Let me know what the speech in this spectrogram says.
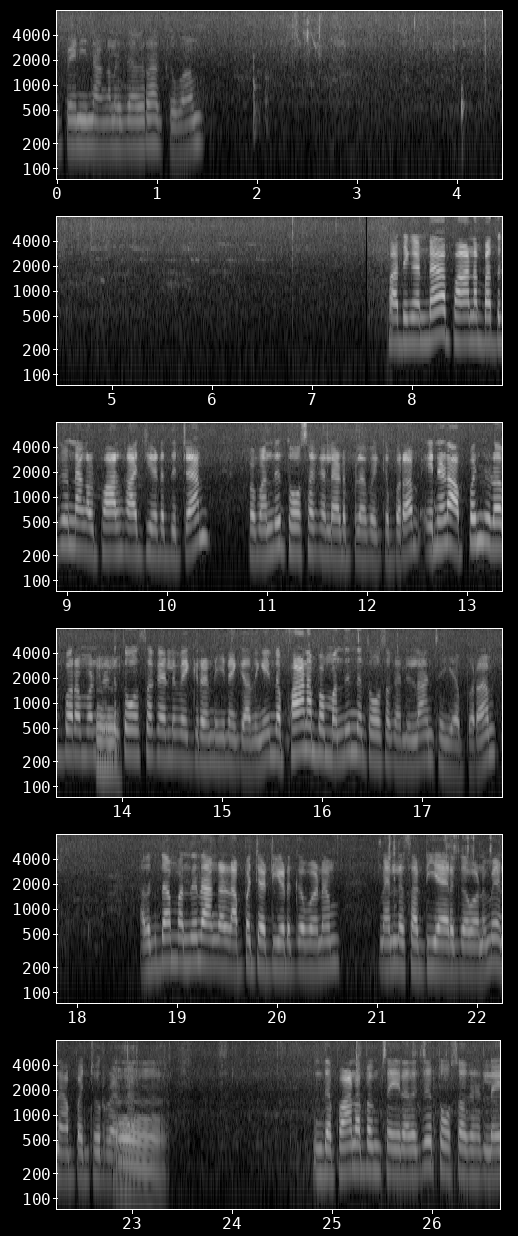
இப்போ இனி நாங்கள் இதை இறக்குவோம். பார்த்தீங்கன்னா பார்த்துக்கு நாங்கள் பால் காய்ச்சி எடுத்துட்டோம். இப்போ வந்து தோசைக்கல் அடுப்பில் வைக்க போகிறோம் என்னடா அப்பம் சுட போகிறோம் பண்ணிட்டு தோசைக்கல் வைக்கிறேன்னு நினைக்காதீங்க. இந்த பானப்பம் வந்து இந்த தோசைக்கல்லாம் செய்ய போகிறோம் அதுக்கு தான் வந்து நாங்கள் அப்பச்சட்டி எடுக்க வேணும். நல்ல சட்டியாக இருக்க வேணுமே நான் அப்பம் சுடுறேன் இந்த பானப்பம் செய்கிறதுக்கு தோசைக்கல்லே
